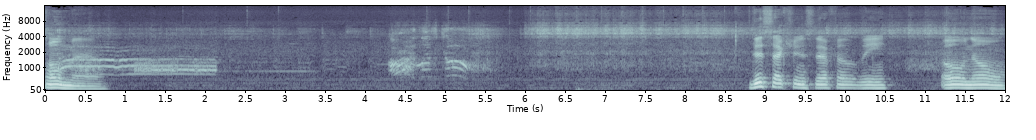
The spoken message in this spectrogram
Oh me This section is definitely. Oh no.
